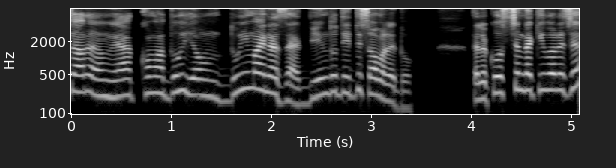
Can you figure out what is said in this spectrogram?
চার এবং এক কমা দুই এবং দুই মাইনাস এক, বিন্দু তিনটি সমারেত তাহলে কোশ্চেনটা কি বলেছে?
